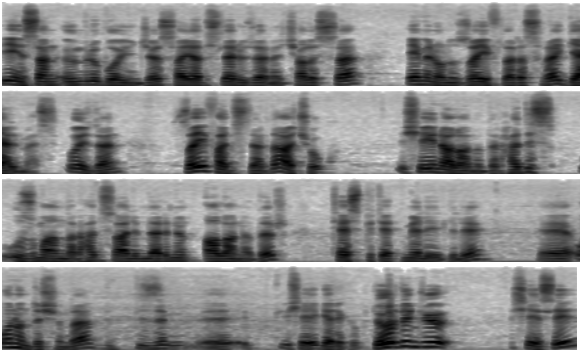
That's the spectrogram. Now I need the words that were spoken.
bir insan ömrü boyunca sayı hadisler üzerine çalışsa emin olun zayıflara sıra gelmez. O yüzden zayıf hadisler daha çok şeyin alanıdır. Hadis uzmanları, hadis alimlerinin alanıdır. Tespit etme ile ilgili. Ee, onun dışında bizim e, şeye gerek yok. Dördüncü şeysi,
